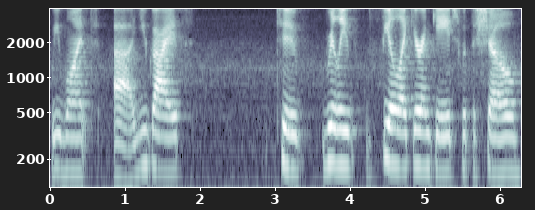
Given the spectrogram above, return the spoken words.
We want uh, you guys to really feel like you're engaged with the show.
